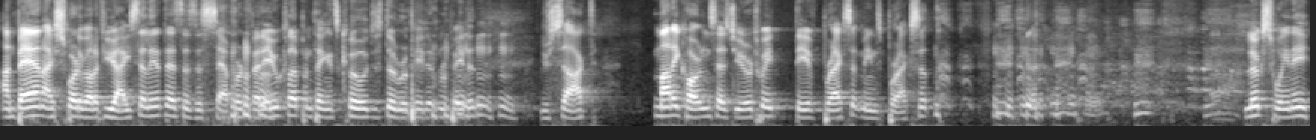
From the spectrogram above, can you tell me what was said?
and Ben, I swear to God, if you isolate this as a separate video clip and think it's cool just to repeat it and repeat it, you're sacked. Matty Carton says to your tweet, Dave, Brexit means Brexit. Luke Sweeney,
